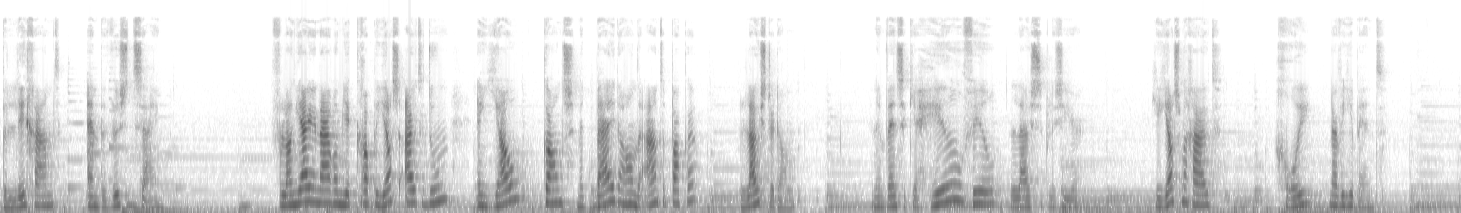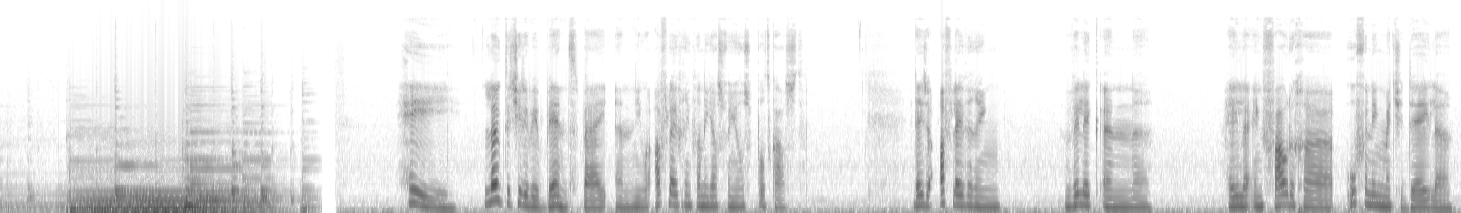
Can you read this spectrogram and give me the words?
belichaamd en bewust zijn. Verlang jij ernaar om je krappe jas uit te doen en jouw kans met beide handen aan te pakken? Luister dan. En dan wens ik je heel veel luisterplezier. Je jas mag uit. Groei naar wie je bent. Hey, leuk dat je er weer bent bij een nieuwe aflevering van de Jas van Jos podcast deze aflevering wil ik een uh, hele eenvoudige oefening met je delen.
